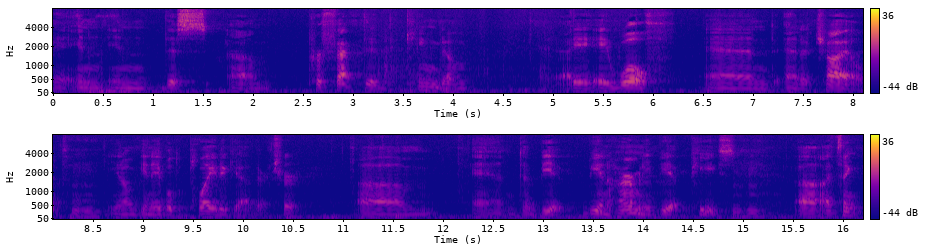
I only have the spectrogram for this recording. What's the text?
in in this um, perfected kingdom, a, a wolf and and a child, Mhm. you know, being able to play together, Sure. um, and be at, be in harmony, be at peace Mhm. uh, I think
